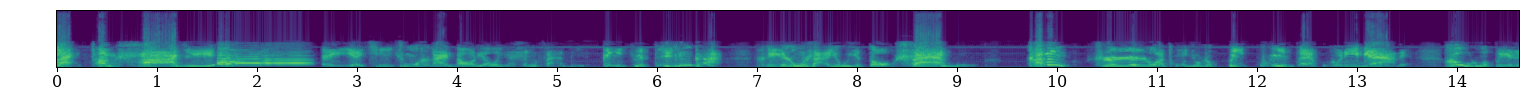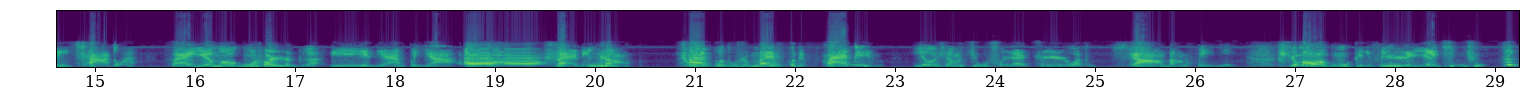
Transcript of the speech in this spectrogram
暗藏杀机。二爷秦琼喊道了一声：“三弟，根据地形看，黑龙山有一道山谷，可能是日罗通就是被困在谷里面的，后路被人掐断。”三爷茂公说：“二哥一点不假，山顶上。”全部都是埋伏的反兵，要想救出来侄儿罗通，相当的费劲。徐茂公跟随二爷秦琼正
